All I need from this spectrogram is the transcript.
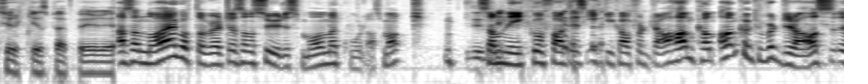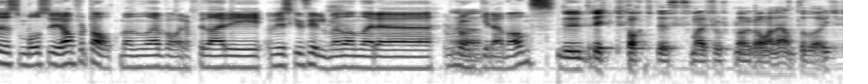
tyrkisk pepper. Altså, Nå har jeg gått over til sånn sure små med colasmak. Som Nico faktisk ikke kan fordra. Han kan, han kan ikke fordra s- små sure. Han fortalte meg når jeg var oppi der i Vi skulle filme den der uh, vloggreia hans. Du drikker faktisk som ei 14 år gammel jente i dag.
